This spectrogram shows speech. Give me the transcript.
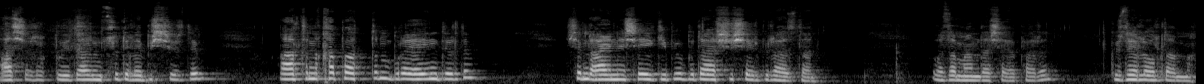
aşurelik buğdayım süt ile pişirdim. Altını kapattım buraya indirdim. Şimdi aynı şey gibi bu da şişer birazdan. O zaman da şey yaparım. Güzel oldu ama.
